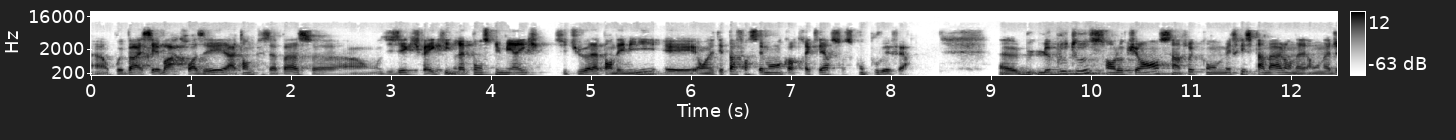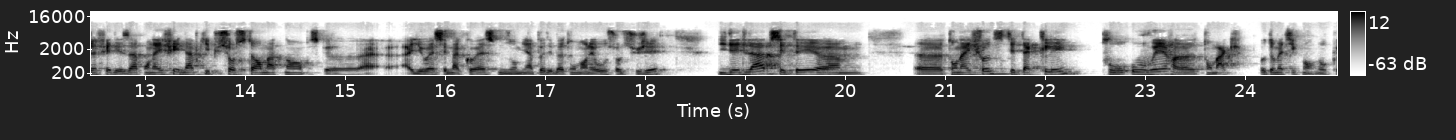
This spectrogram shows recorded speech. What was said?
Euh, on pouvait pas rester les bras croisés et attendre que ça passe. on disait qu'il fallait qu'il y ait une réponse numérique, si tu veux, à la pandémie, et on n'était pas forcément encore très clair sur ce qu'on pouvait faire. Euh, le Bluetooth, en l'occurrence, c'est un truc qu'on maîtrise pas mal. On a, on a, déjà fait des apps. On avait fait une app qui est plus sur le store maintenant parce que euh, iOS et macOS nous ont mis un peu des bâtons dans les roues sur le sujet. L'idée de l'app, c'était euh, euh, ton iPhone, c'était ta clé pour ouvrir ton Mac automatiquement. Donc,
